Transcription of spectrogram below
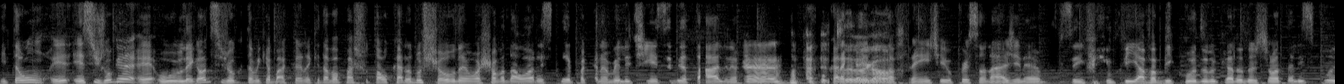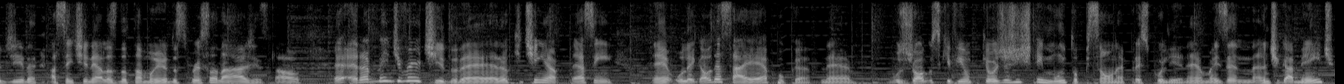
Então, esse jogo é, é, O legal desse jogo também que é bacana é que dava pra chutar o cara no chão, né? Eu achava da hora esse tempo pra caramba. Ele tinha esse detalhe, né? É, o cara caía na frente, aí o personagem, né? Você enfiava bicudo no cara no chão até ele explodir, né? As sentinelas do tamanho dos personagens tal. É, era bem divertido, né? Era o que tinha. É assim, é, o legal dessa época, né? Os jogos que vinham, porque hoje a gente tem muita opção, né, para escolher, né? Mas é, antigamente,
